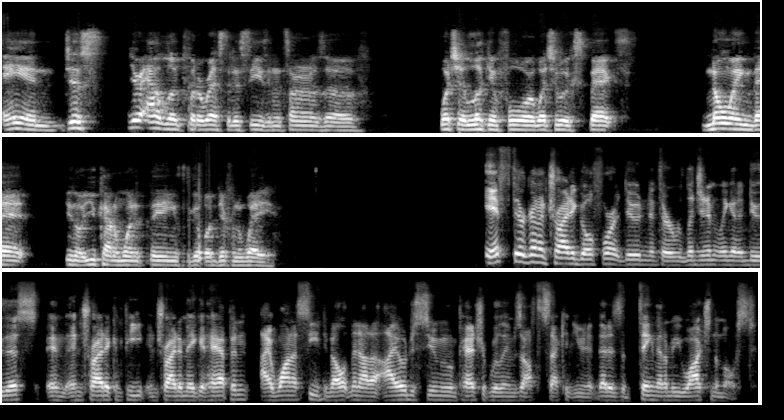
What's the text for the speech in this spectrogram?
and just your outlook for the rest of the season in terms of what you're looking for, what you expect, knowing that you know, you kind of wanted things to go a different way. If they're going to try to go for it, dude, and if they're legitimately going to do this and, and try to compete and try to make it happen, I want to see development out of Ayo Dosunmu and Patrick Williams off the second unit. That is the thing that I'm going to be watching the most.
